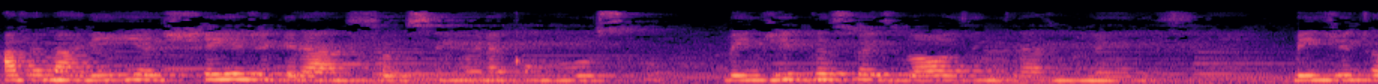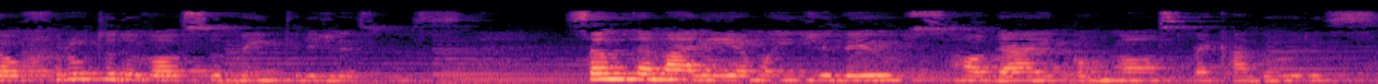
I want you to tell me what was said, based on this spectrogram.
Ave Maria, cheia de graça, o Senhor é convosco. Bendita sois vós entre as mulheres. Bendito é o fruto do vosso ventre, Jesus. Santa Maria, Mãe de Deus, rogai por nós, pecadores,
